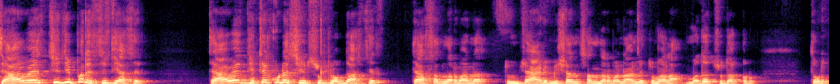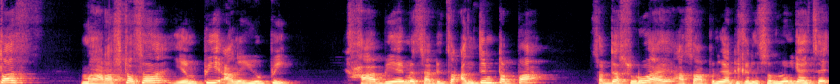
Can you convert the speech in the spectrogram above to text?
त्यावेळेसची जी परिस्थिती असेल त्यावेळेस जिथे कुठे सीट्स उपलब्ध असतील त्या संदर्भानं तुमच्या ॲडमिशन संदर्भानं आम्ही तुम्हाला मदतसुद्धा करू. तुर्तास महाराष्ट्रासह एम पी आणि यू पी हा बी एम एससाठीचा अंतिम टप्पा सध्या सुरू आहे असं आपण या ठिकाणी समजून घ्यायचं आहे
